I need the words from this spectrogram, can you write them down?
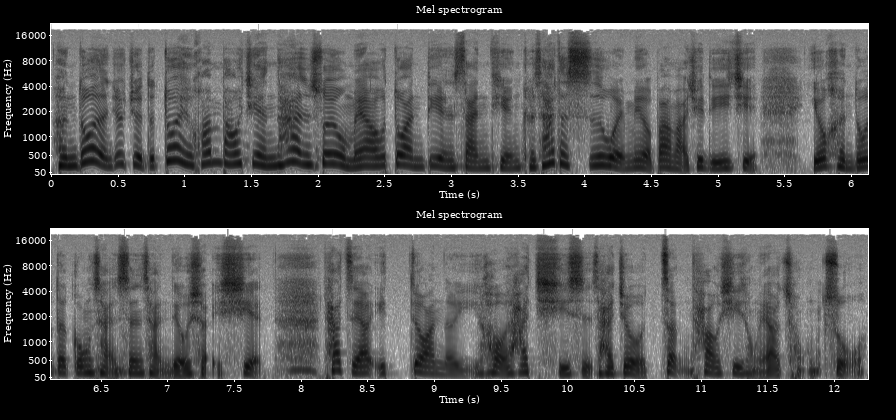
很多人就觉得对环保减碳，所以我们要断电三天。可是他的思维没有办法去理解，有很多的工厂生产流水线，他只要一断了以后，他其实他就整套系统要重做，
